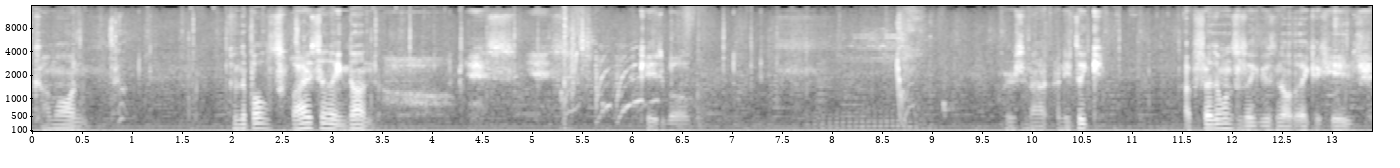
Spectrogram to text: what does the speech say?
come on. Can the balls? Why is there like none? Cage ball. Where's it at? I need like. Prefer the ones like there's not like a cage.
